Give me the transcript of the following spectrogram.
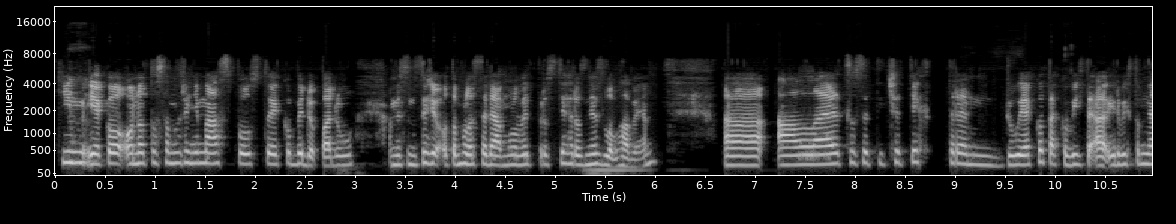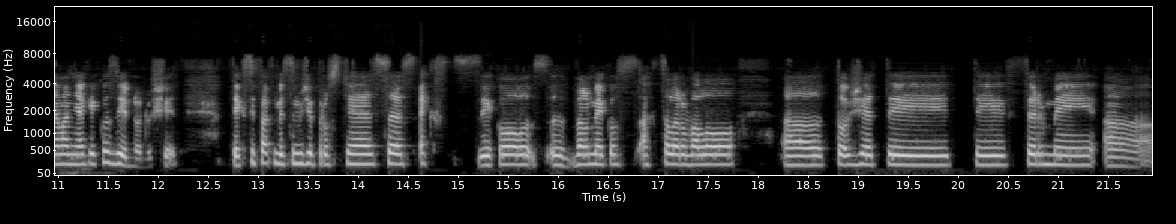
tím, mhm. jako ono to samozřejmě má spoustu jakoby dopadů a myslím si, že o tomhle se dá mluvit prostě hrozně zlouhavě. A, ale co se týče těch trendů jako takových, a i kdybych to měla nějak jako zjednodušit, tak si fakt myslím, že prostě se ex, jako, velmi jako akcelerovalo uh, to, že ty, ty firmy uh,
